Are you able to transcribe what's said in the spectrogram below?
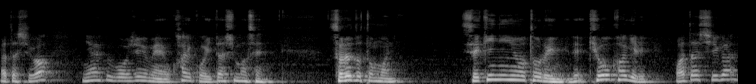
私は250名を解雇いたしません。それとともに、責任を取る意味で今日限り私が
